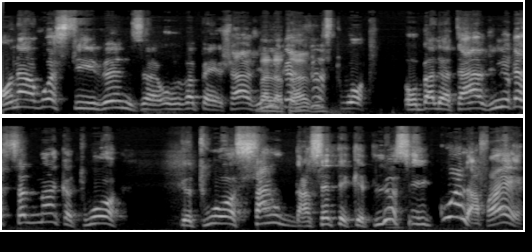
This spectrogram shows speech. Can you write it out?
On envoie Stevens euh, au repêchage. Il nous reste juste trois au balotage. Il nous reste seulement que trois, que trois centres dans cette équipe-là. C'est quoi l'affaire?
